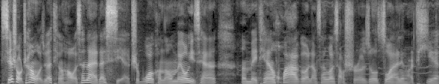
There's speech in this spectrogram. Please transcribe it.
写手账我觉得挺好，我现在也在写，只不过可能没有以前，嗯、每天花个两三个小时就坐在那块儿贴，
